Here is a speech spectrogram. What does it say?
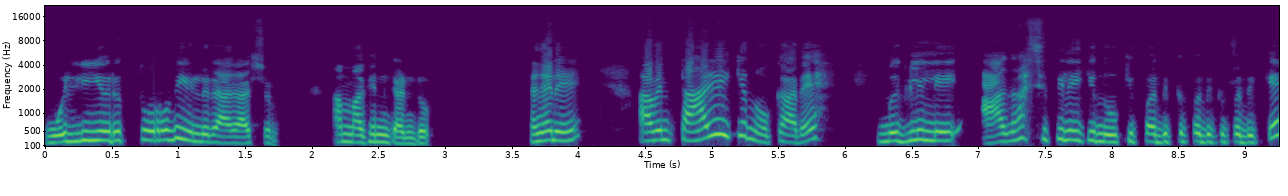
വലിയൊരു തുറവിയുള്ളൊരു ആകാശം ആ മകൻ കണ്ടു. അങ്ങനെ അവൻ താഴേക്ക് നോക്കാതെ മുകളിലെ ആകാശത്തിലേക്ക് നോക്കി പതുക്കെ പതുക്കെ പതുക്കെ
